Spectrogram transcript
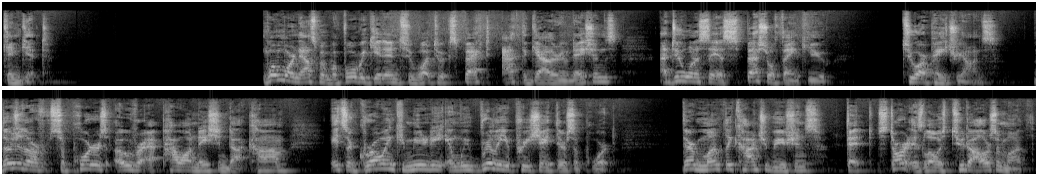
can get. One more announcement before we get into what to expect at the Gathering of Nations. I do want to say a special thank you to our Patreons. Those are our supporters over at powwownation.com it's a growing community, and we really appreciate their support. Their monthly contributions that start as low as $2 a month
